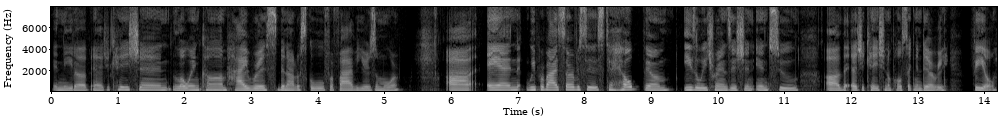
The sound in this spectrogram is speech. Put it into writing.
in need of education, low income, high risk, been out of school for five years or more. Uh, and we provide services to help them easily transition into uh, the education post secondary field.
